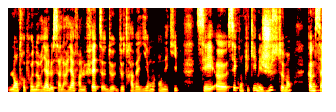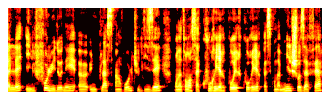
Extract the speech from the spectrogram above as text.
l'entrepreneuriat, le, salariat, enfin le fait de, travailler en, équipe, c'est compliqué, mais justement, comme ça l'est, il faut lui donner une place, un rôle. Tu le disais, on a tendance à courir, courir, courir parce qu'on a mille choses à faire.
